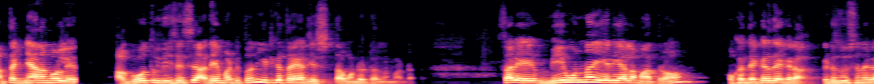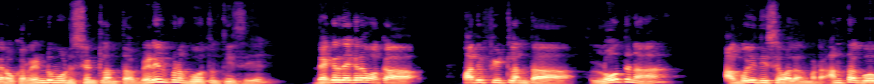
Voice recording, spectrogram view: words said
అంత జ్ఞానం కూడా లేదు. ఆ గోతులు తీసేసి అదే మట్టితో ఇటుక తయారు చేస్తూ ఉండేటం అనమాట సరే మేమున్న ఏరియాలో మాత్రం ఒక దగ్గర దగ్గర ఇటు చూసినా కానీ ఒక రెండు మూడు సెంట్లంత వెడల్పున గోతులు తీసి దగ్గర దగ్గర ఒక పది ఫీట్లంత లోతున ఆ గొయ్యి తీసేవాళ్ళు అనమాట అంత గో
